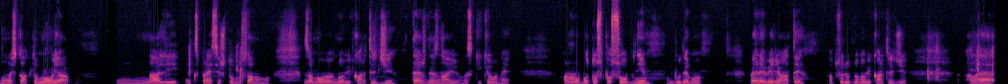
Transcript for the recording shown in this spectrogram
Ну, ось так. Тому я на AliExpress ж тому самому замовив нові картриджі. Теж не знаю, наскільки вони роботоспособні. Будемо перевіряти абсолютно нові картриджі. Але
